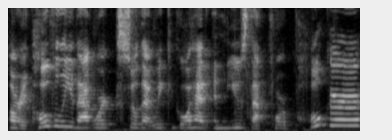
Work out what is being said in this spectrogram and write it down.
All right, hopefully that works so that we can go ahead and use that for poker.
